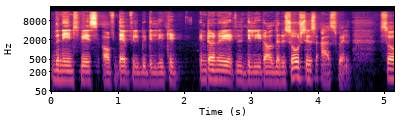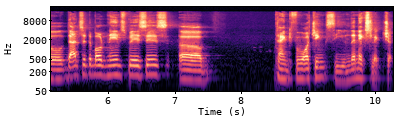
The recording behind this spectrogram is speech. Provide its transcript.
the namespace of dev will be deleted internally it will delete all the resources as well. So that's it about namespaces. Uh, thank you for watching. See you in the next lecture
